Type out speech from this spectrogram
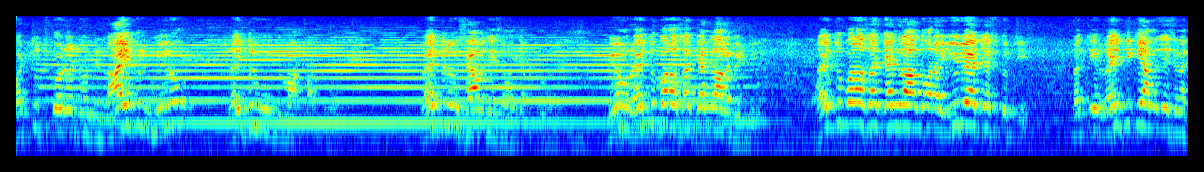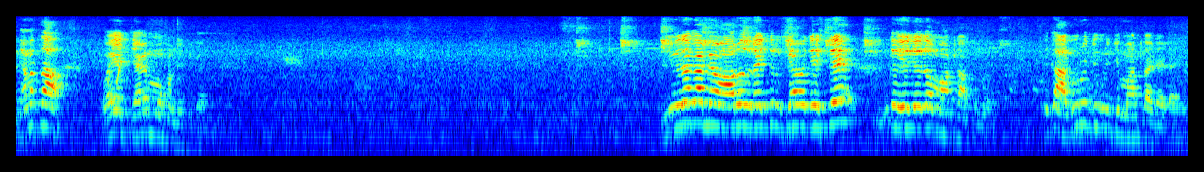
పట్టించుకునేటువంటి నాయకులు మీరు రైతుల గురించి మాట్లాడుతున్నారు. రైతులకు సేవ చేసామని చెప్తున్నారు మేము రైతు భరోసా కేంద్రాలు పెట్టి రైతు భరోసా కేంద్రాల ద్వారా యూరియా చేసుకొచ్చి ప్రతి రైతుకి అందజేసిన ఘనత వైఎస్ జగన్మోహన్ రెడ్డి గారు. ఈ విధంగా మేము ఆ రోజు రైతులకు సేవ చేస్తే ఇంకా ఏదేదో మాట్లాడుతున్నారు. ఇంకా అభివృద్ధి గురించి మాట్లాడాడు ఆయన.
